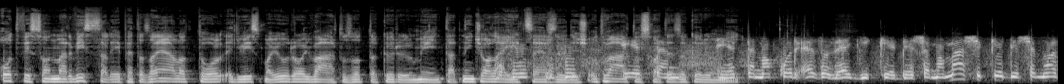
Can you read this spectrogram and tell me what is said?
ott viszont már visszaléphet az ajánlattól egy viszmajorra, hogy változott a körülmény, tehát nincs aláírt szerződés, ott változhat értem, ez a körülmény. Értem, akkor ez az egyik kérdésem. A másik kérdésem az,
